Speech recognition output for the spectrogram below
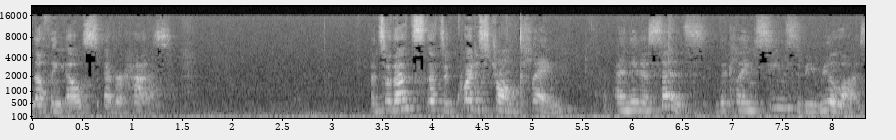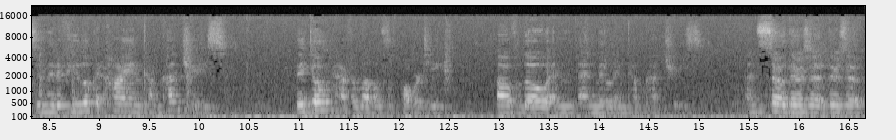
Nothing else ever has. And so that's, that's a, quite a strong claim. And in a sense, the claim seems to be realized in that if you look at high income countries, they don't have the levels of poverty of low and, and middle income countries. And so there's a, there's a,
